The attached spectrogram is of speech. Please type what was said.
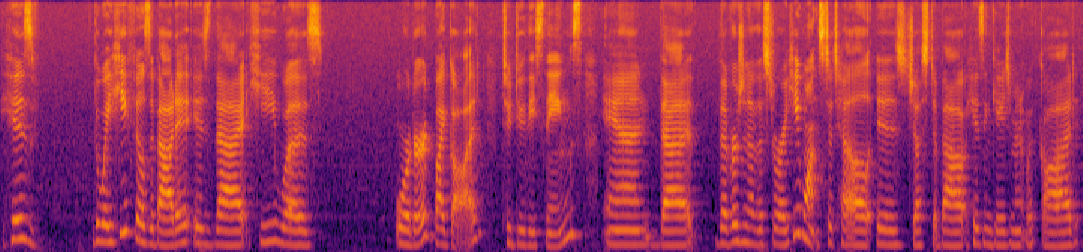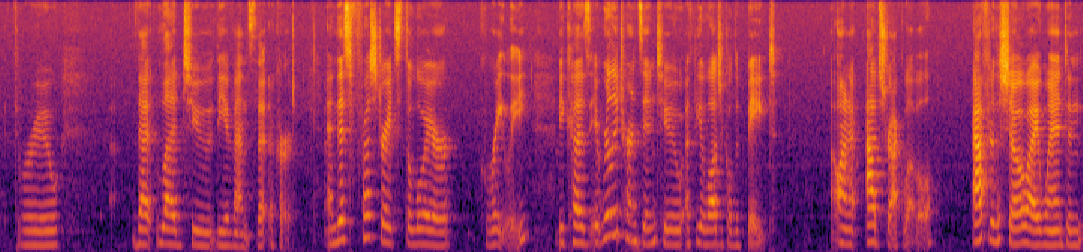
his the way he feels about it is that he was ordered by God to do these things and that the version of the story he wants to tell is just about his engagement with God through that led to the events that occurred. And this frustrates the lawyer greatly because it really turns into a theological debate on an abstract level. After the show, I went and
